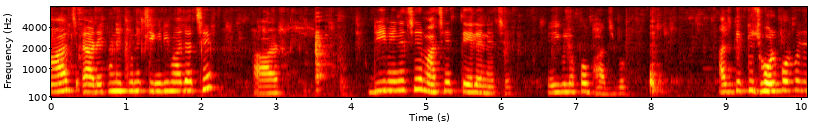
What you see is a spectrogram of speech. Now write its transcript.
মাছ, আর এখানে এখানে চিংড়ি মাছ আছে, আর ডিম এনেছে, মাছের তেল এনেছে, এইগুলো খুব ভাজবো। আজকে একটু ঝোল করব যে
